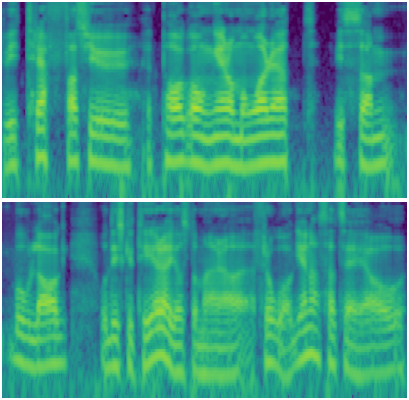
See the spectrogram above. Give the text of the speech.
vi träffas ju ett par gånger om året, vissa bolag, och diskuterar just de här eh, frågorna så att säga. Och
